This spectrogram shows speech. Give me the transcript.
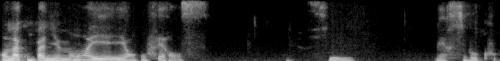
en, accompagnement et, et en conférence. Merci. Merci beaucoup.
